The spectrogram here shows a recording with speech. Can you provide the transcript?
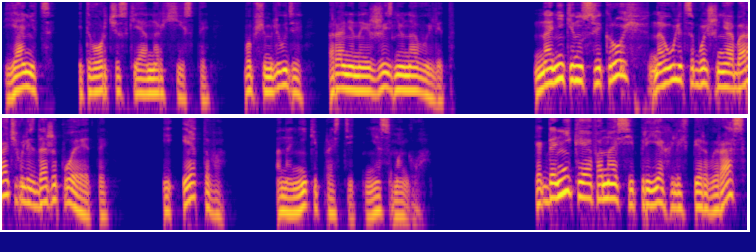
пьяницы и творческие анархисты. В общем, люди, раненые жизнью на вылет. На Никину свекровь на улице больше не оборачивались даже поэты. И этого она Нике простить не смогла. Когда Ника и Афанасий приехали в первый раз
